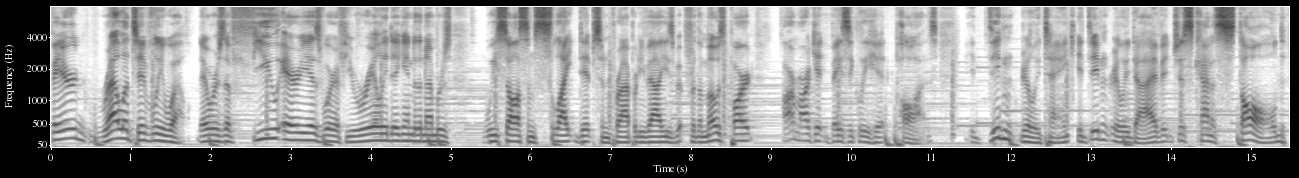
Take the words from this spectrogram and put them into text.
fared relatively well. There was a few areas where if you really dig into the numbers, we saw some slight dips in property values, but for the most part, our market basically hit pause. It didn't really tank, it didn't really dive, it just kind of stalled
